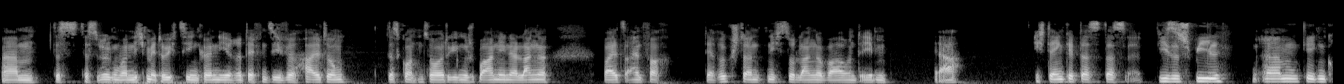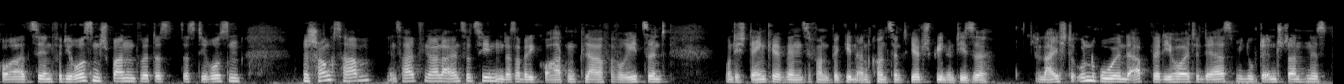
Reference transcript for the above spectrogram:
ähm, das, das irgendwann nicht mehr durchziehen können, ihre defensive Haltung. Das konnten sie heute gegen Spanien ja lange, weil es einfach der Rückstand nicht so lange war und eben, ja, ich denke, dass, dass dieses Spiel ähm, gegen Kroatien für die Russen spannend wird, dass, dass die Russen eine Chance haben, ins Halbfinale einzuziehen und dass aber die Kroaten klarer Favorit sind. Und ich denke, wenn sie von Beginn an konzentriert spielen und diese leichte Unruhe in der Abwehr, die heute in der ersten Minute entstanden ist,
